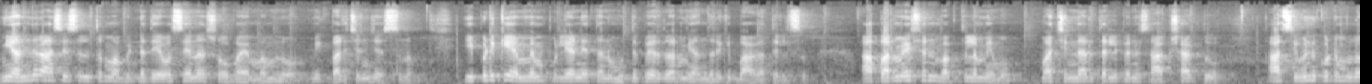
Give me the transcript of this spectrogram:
మీ అందరి ఆశీస్సులతో మా బిడ్డ దేవసేన శోభ ఎంఎంను మీకు పరిచయం చేస్తున్నాం. ఇప్పటికే ఎంఎం పులి అనే తన ముద్దు పేరు ద్వారా మీ అందరికీ బాగా తెలుసు. ఆ పరమేశ్వరుని భక్తుల మేము. మా చిన్నారి తల్లి పేరును సాక్షాత్తు ఆ శివుని కుటుంబంలో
